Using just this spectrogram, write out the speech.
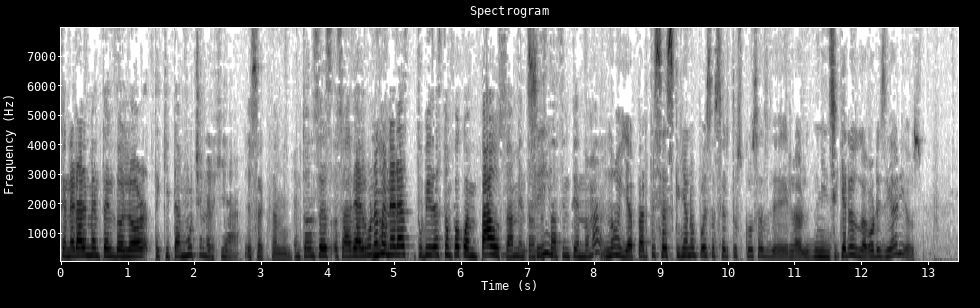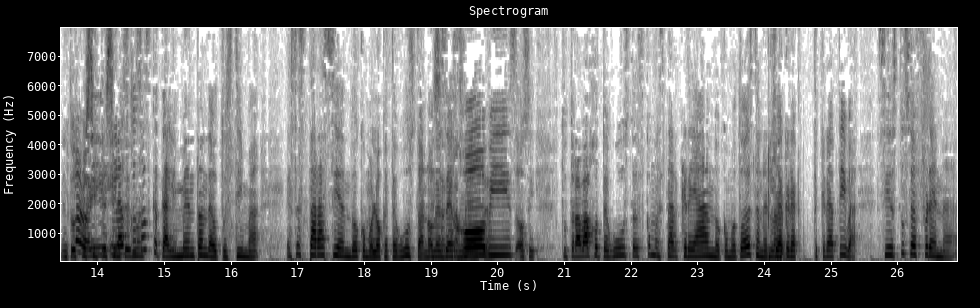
Generalmente el dolor te quita mucha energía. Exactamente. Entonces, o sea, de alguna No. manera tu vida está un poco en pausa mientras te estás sintiendo mal. No, y aparte sabes que ya no puedes hacer tus cosas de la- ni siquiera los labores diarios. Entonces, Claro, pues sí y, las mal. cosas que te alimentan de autoestima es estar haciendo como lo que te gusta, ¿no? Desde hobbies o si tu trabajo te gusta, es como estar creando, como toda esta energía Claro. crea- creativa. Si esto se frena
